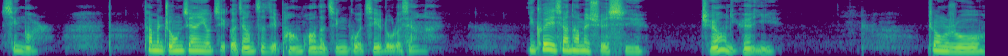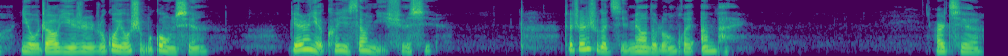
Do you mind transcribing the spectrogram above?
幸而，他们中间有几个将自己彷徨的经过记录了下来。你可以向他们学习，只要你愿意。正如你有朝一日如果有什么贡献，别人也可以向你学习。这真是个奇妙的轮回安排。而且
